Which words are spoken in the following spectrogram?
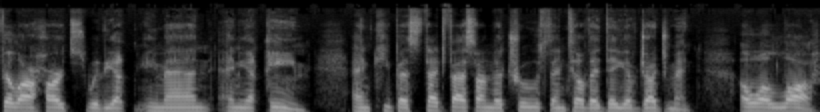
fill our hearts with iman and yaqeen, and keep us steadfast on the truth until the day of judgment. O Allah,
